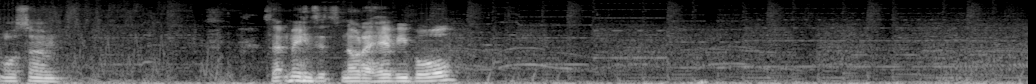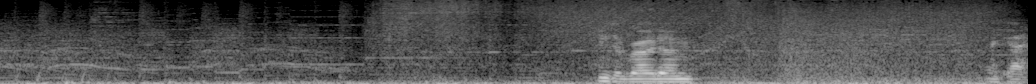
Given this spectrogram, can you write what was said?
Awesome. That means it's not a heavy ball. Into Rotom. Okay.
